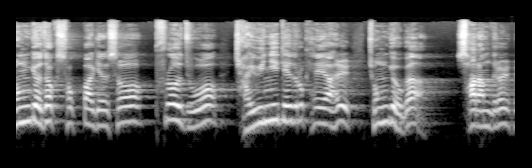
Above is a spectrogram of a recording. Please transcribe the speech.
종교적 속박에서 풀어주어 자유인이 되도록 해야 할 종교가 사람들을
